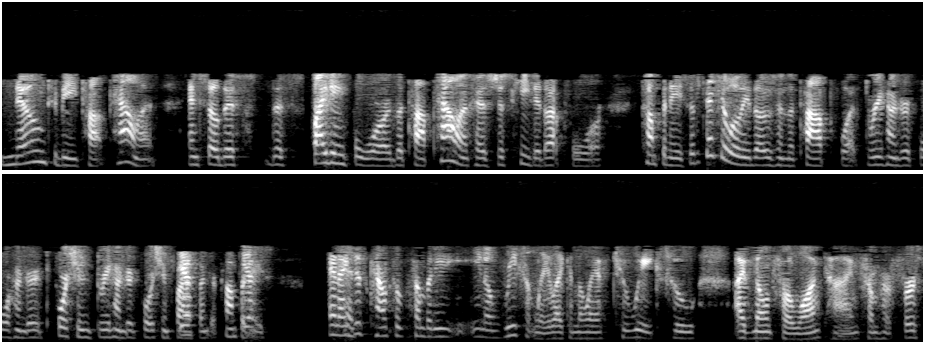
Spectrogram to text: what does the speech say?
known to be top talent and so this this fighting for the top talent has just heated up for companies particularly those in the top what 300 400 fortune 300 fortune 500 companies And I just counseled somebody, you know, recently, like in the last two weeks, who I've known for a long time from her first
